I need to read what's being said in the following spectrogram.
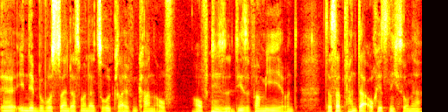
äh, in dem Bewusstsein, dass man da zurückgreifen kann auf, auf diese, Mhm. diese Familie. Und deshalb fand da auch jetzt nicht so eine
